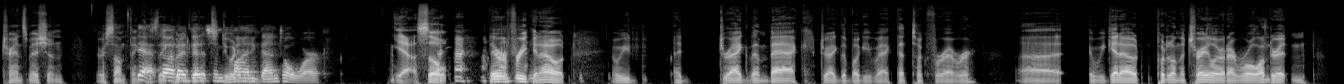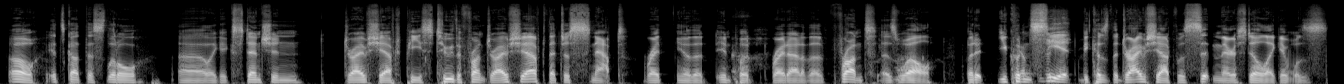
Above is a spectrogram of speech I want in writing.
transmission or something Yeah, I they thought I did some fine anything. dental work. Yeah, so they were freaking out. We I dragged them back, dragged the buggy back. That took forever. Uh, and we get out, put it on the trailer, and I roll under it, and oh, it's got this little uh, like extension drive shaft piece to the front drive shaft that just snapped right. You know, the input right out of the front as well. But it you couldn't Yep. see it because the drive shaft was sitting there still, like it was.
